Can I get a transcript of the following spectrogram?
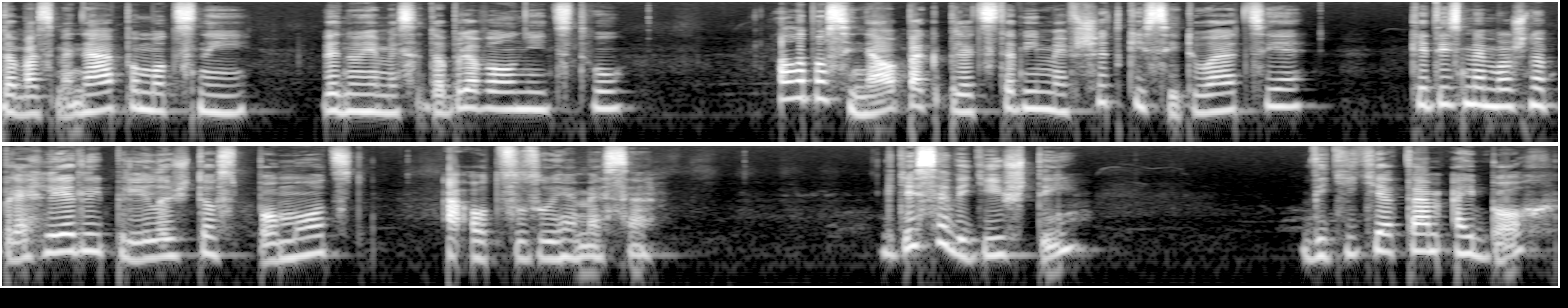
doma sme nápomocní, venujeme sa dobrovoľníctvu, alebo si naopak predstavíme všetky situácie, kedy sme možno prehliadli príležitosť pomôcť a odsudzujeme sa. Kde sa vidíš ty? Vidí ťa tam aj Boh?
